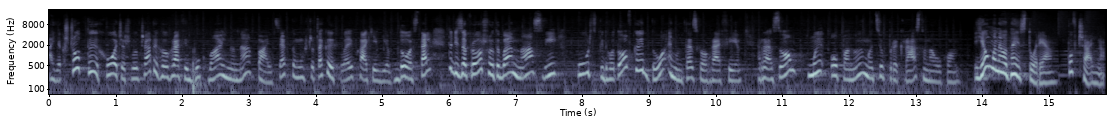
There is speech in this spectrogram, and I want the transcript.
А якщо ти хочеш вивчати географію буквально на пальцях, тому що таких лайфхаків є вдосталь, тоді запрошую тебе на свій курс підготовки до НМТ з географії. Разом ми опануємо цю прекрасну науку. Є у мене одна історія повчальна.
